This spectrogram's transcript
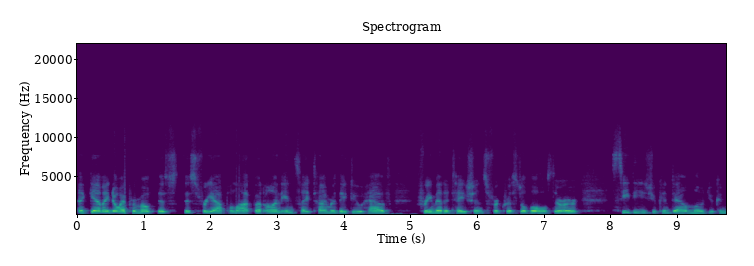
again, I know I promote this this free app a lot, but on Insight Timer, they do have free meditations for crystal bowls. There are CDs you can download. You can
